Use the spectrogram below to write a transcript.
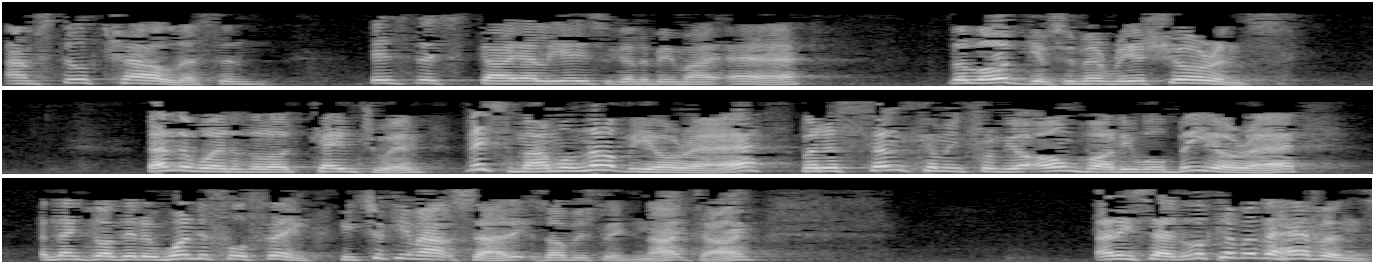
I'm still childless and is this guy Eliezer going to be my heir? The Lord gives him a reassurance. Then the word of the Lord came to him, This man will not be your heir, but a son coming from your own body will be your heir. And then God did a wonderful thing. He took him outside, it was obviously night time, and he said, Look up at the heavens.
